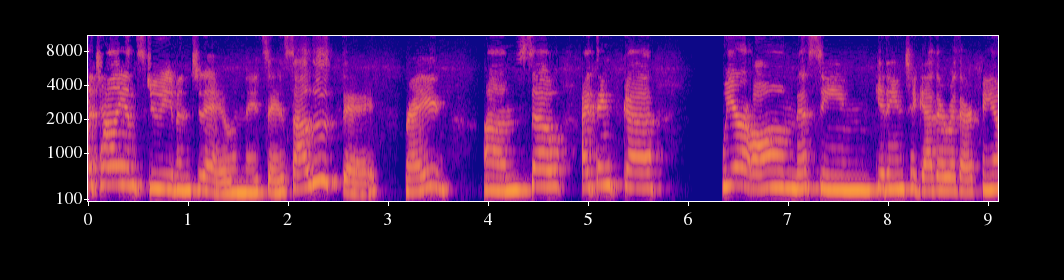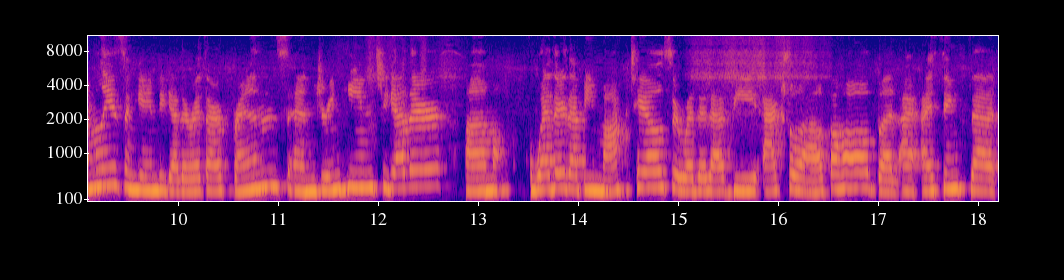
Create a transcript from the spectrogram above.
Italians do even today when they say "salute," right? Um, so I think. Uh, we are all missing getting together with our families and getting together with our friends and drinking together, um, whether that be mocktails or whether that be actual alcohol. But I, I, think that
